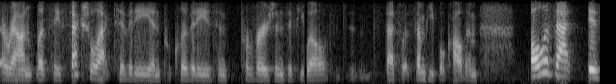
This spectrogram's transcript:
around let's say sexual activity and proclivities and perversions if you will that's what some people call them all of that is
